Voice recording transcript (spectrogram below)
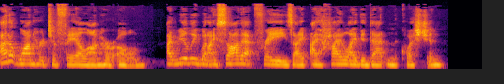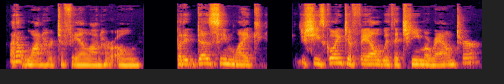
I don't want her to fail on her own. I really, when I saw that phrase, I, I highlighted that in the question. I don't want her to fail on her own, but it does seem like she's going to fail with a team around her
